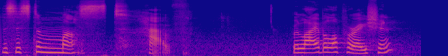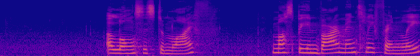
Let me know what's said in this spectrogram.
The system must have reliable operation, a long system life, must be environmentally friendly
